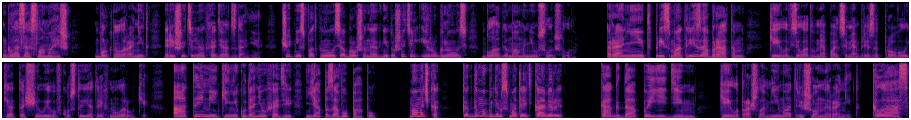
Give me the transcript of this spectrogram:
«Глаза сломаешь», — буркнула Ранит, решительно отходя от здания. Чуть не споткнулась оброшенный огнетушитель и ругнулась, благо мама не услышала. «Ранит, присмотри за братом», Кейла взяла двумя пальцами обрезок проволоки, оттащила его в кусты и отряхнула руки. «А ты, Микки, никуда не уходи, я позову папу». «Мамочка, когда мы будем смотреть камеры?» «Когда поедим?» Кейла прошла мимо, отрешенный ранит. «Класс!»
